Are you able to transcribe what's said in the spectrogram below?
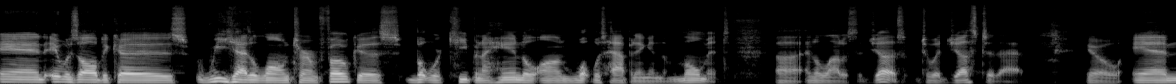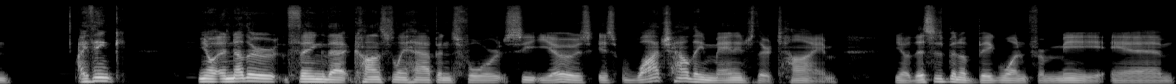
and it was all because we had a long-term focus but we're keeping a handle on what was happening in the moment uh, and allowed us to adjust to adjust to that you know and I think you know, another thing that constantly happens for CEOs is watch how they manage their time. You know, this has been a big one for me. And,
